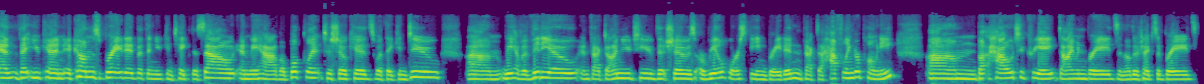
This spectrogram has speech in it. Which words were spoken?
and that you can. It comes braided, but then you can take this out, and we have a booklet to show kids what they can do. Um, we have a video, in fact, on YouTube that shows a real horse being braided. In fact, a Haflinger pony, um, but how to create diamond braids and other types of braids.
